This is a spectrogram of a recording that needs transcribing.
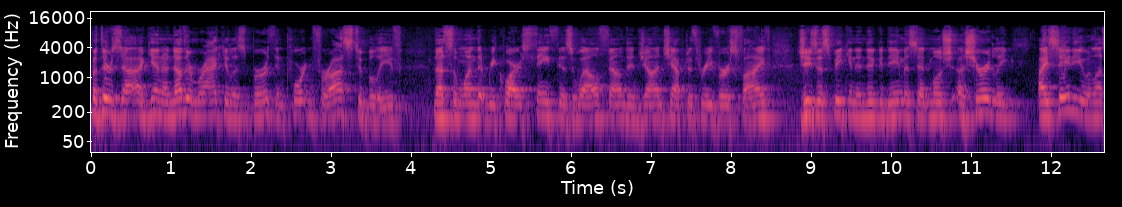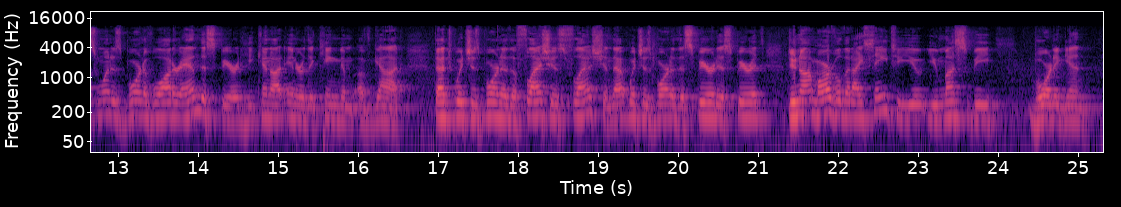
But there's, uh, again, another miraculous birth important for us to believe that's the one that requires faith as well, found in John chapter 3, verse 5. Jesus speaking to Nicodemus said, Most assuredly, I say to you, unless one is born of water and the Spirit, he cannot enter the kingdom of God. That which is born of the flesh is flesh, and that which is born of the Spirit is spirit. Do not marvel that I say to you, you must be born again.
